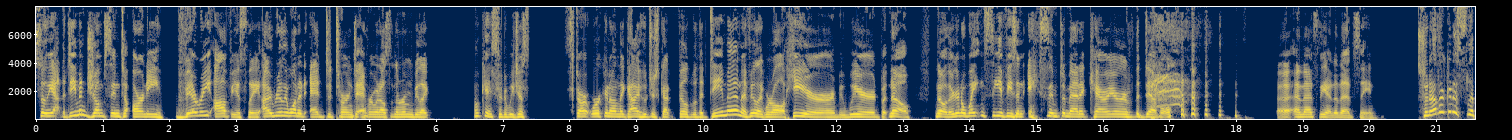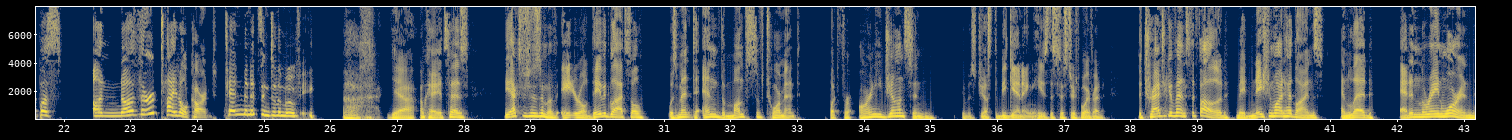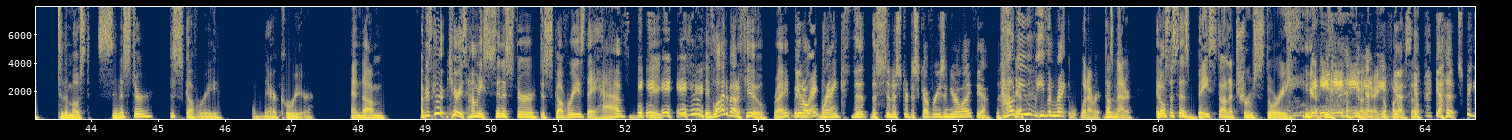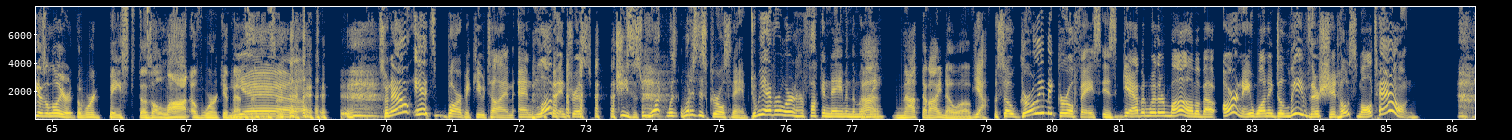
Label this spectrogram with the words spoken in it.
So yeah, the demon jumps into Arnie very obviously. I really wanted Ed to turn to everyone else in the room and be like, okay, so do we just start working on the guy who just got filled with a demon? I feel like we're all here. It'd be weird, but no, no, they're going to wait and see if he's an asymptomatic carrier of the devil. uh, and that's the end of that scene. So now they're going to slip us another title card 10 minutes into the movie. Ugh, yeah. Okay. It says the exorcism of eight year old David Glatzel was meant to end the months of torment. But for Arnie Johnson, it was just the beginning. He's the sister's boyfriend. The tragic events that followed made nationwide headlines and led Ed and Lorraine Warren to the most sinister discovery of their career. And um, I'm just curious how many sinister discoveries they have. They, have lied about a few, right? You don't rank rank, the, the sinister discoveries in your life? Yeah. How do you even rank? Whatever, it doesn't matter. It also says based on a true story. okay, go fuck yeah. yourself. Yeah. Speaking as a lawyer, the word based does a lot of work in that Yeah. sentence. So now it's barbecue time and love interest. Jesus, what was what is this girl's name? Do we ever learn her fucking name in the movie? Ah, not that I know of. Yeah. So Girly McGirlface is gabbing with her mom about Arnie wanting to leave their shithole small town.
